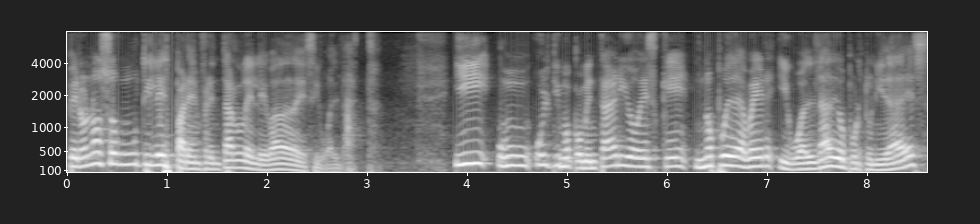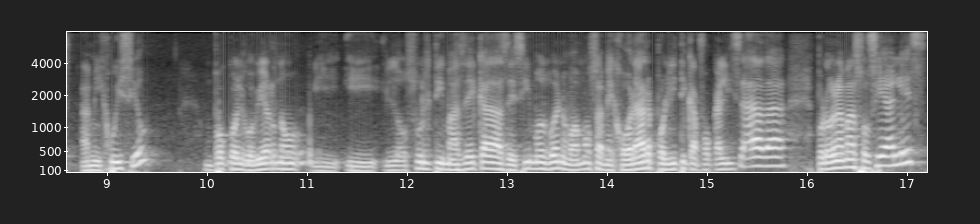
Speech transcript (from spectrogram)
pero no son útiles para enfrentar la elevada desigualdad. Y un último comentario es que no puede haber igualdad de oportunidades, a mi juicio. Un poco el gobierno y, y las últimas décadas decimos, bueno, vamos a mejorar política focalizada, programas sociales,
